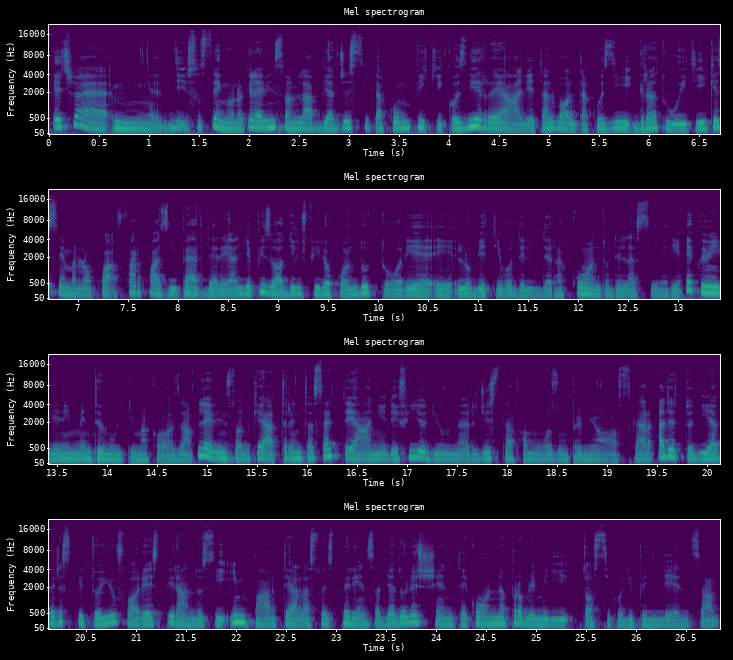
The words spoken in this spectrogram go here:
E cioè mh, di, sostengono che Levinson l'abbia gestita con picchi così irreali e talvolta così gratuiti che sembrano qua, far quasi perdere agli episodi il filo conduttore e, e l'obiettivo del, del, racconto della serie. E qui mi viene in mente un'ultima cosa. Levinson, che ha 37 anni ed è figlio di un regista famoso, un premio Oscar, ha detto di aver scritto Euphoria ispirandosi in parte alla sua esperienza di adolescente con problemi di tossicità tossicodipendenza.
